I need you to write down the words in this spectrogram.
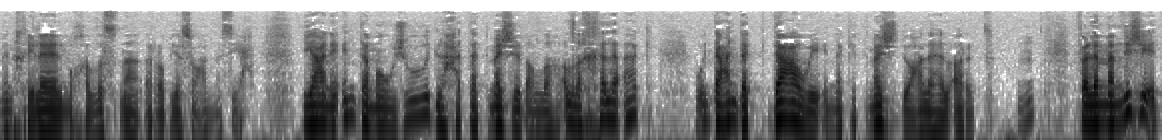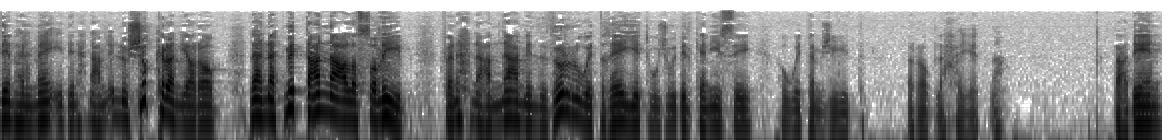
من خلال مخلصنا الرب يسوع المسيح. يعني أنت موجود لحتى تمجد الله. الله خلقك وأنت عندك دعوة إنك تمجده على هالأرض. فلما بنيجي قدام هالمائدة نحن عم نقول له شكرا يا رب لأنك مت عنا على الصليب. فنحن عم نعمل ذروة غاية وجود الكنيسة هو تمجيد الرب لحياتنا. بعدين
